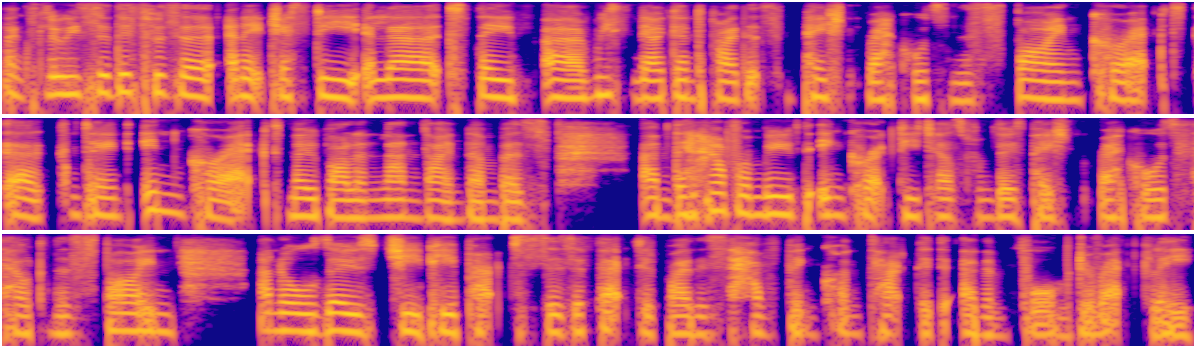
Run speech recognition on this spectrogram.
Thanks, Louise. So this was an NHSD alert. They've uh, recently identified that some patient records in the spine correct uh, contained incorrect mobile and landline numbers. Um, they have removed the incorrect details from those patient records held in the spine, and all those GP practices affected by this have been contacted and informed directly.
